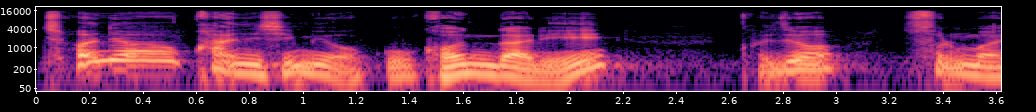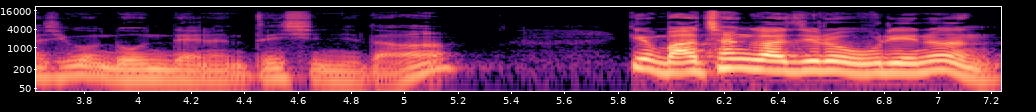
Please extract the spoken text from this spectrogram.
전혀 관심이 없고 건달이 그저 술 마시고 논다는 뜻입니다. 마찬가지로 우리는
